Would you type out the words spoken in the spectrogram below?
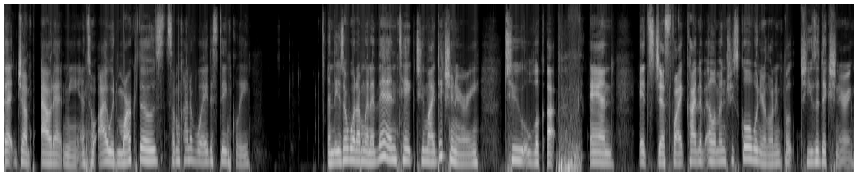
that jump out at me. And so I would mark those some kind of way distinctly and these are what I'm going to then take to my dictionary to look up. And it's just like kind of elementary school when you're learning to use a dictionary.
